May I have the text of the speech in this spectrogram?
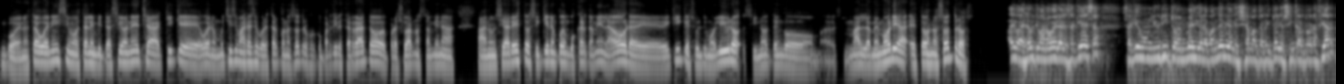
Bueno, está buenísimo, está la invitación hecha. Quique, bueno, muchísimas gracias por estar con nosotros, por compartir este rato, por ayudarnos también a, anunciar esto. Si quieren pueden buscar también la obra de, de Quique, su último libro. Si no tengo eh, mal la memoria, es Todos Nosotros. Ahí va, es la última novela que saqué esa. Saqué un librito en medio de la pandemia que se llama Territorio sin cartografiar.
